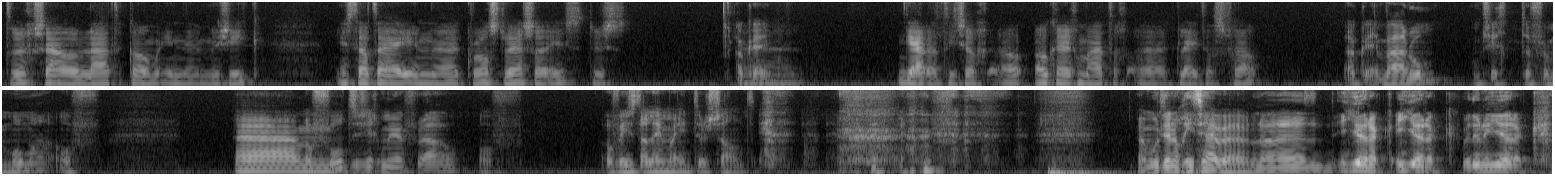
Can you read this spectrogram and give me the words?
terug zou laten komen in de muziek, is dat hij een crossdresser is. Dus Oké. ja, dat hij zich ook regelmatig kleedt als vrouw. Oké, en waarom? Om zich te vermommen? Of, um, of voelt hij zich meer vrouw? Of, of is het alleen maar interessant? We moeten nog iets hebben. Een jurk, een jurk. We doen een jurk.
